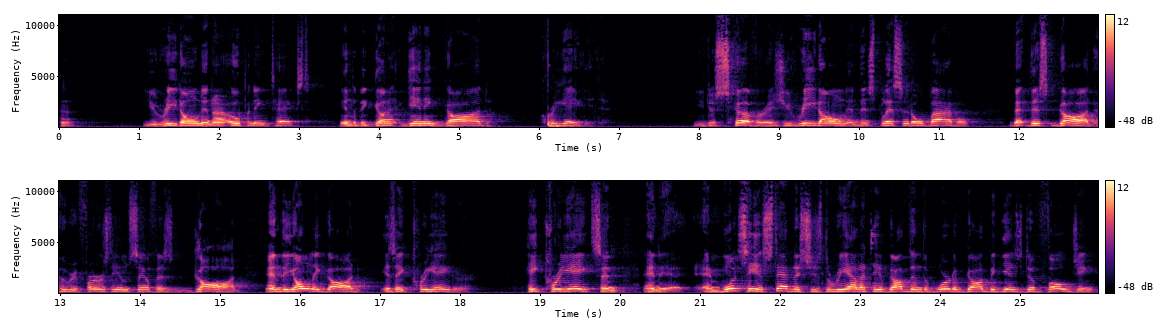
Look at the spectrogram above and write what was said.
you read on in our opening text, in the beginning, God created. You discover as you read on in this blessed old Bible that this God, who refers to himself as God and the only God, is a creator. He creates, and, and, and once he establishes the reality of God, then the Word of God begins divulging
